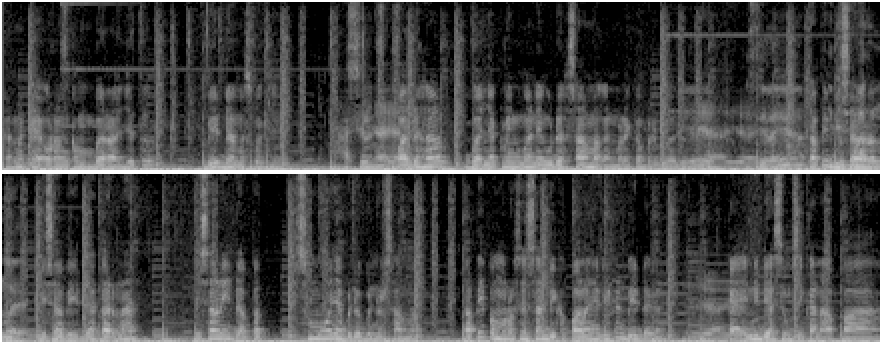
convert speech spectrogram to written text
Karena kayak orang kembar aja tuh beda Mas Bagja. hasilnya ya. Padahal banyak lingkungan yang udah sama kan mereka berdua tuh. Iya, iya, istilahnya Tapi bisa bareng lah ya bisa beda karena misal nih dapat semuanya bener-bener sama. Tapi pemrosesan di kepalanya dia kan beda kan. Iya, iya. Kayak ini diasumsikan apa,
